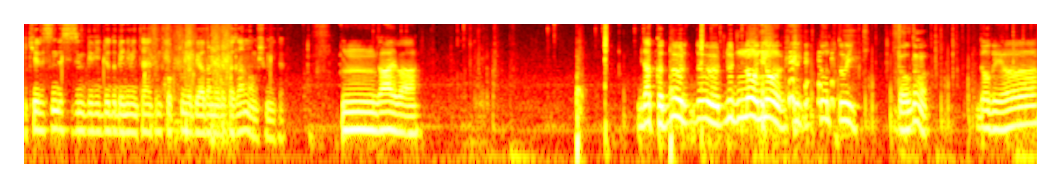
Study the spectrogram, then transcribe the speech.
Bir keresinde sizin bir videoda benim internetim koptuğunda bir adam öyle kazanmamış mıydı? Hmm, galiba. Bir dakika dur dur dur no no dur, don't do it. Doldu mu? Doluyor.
